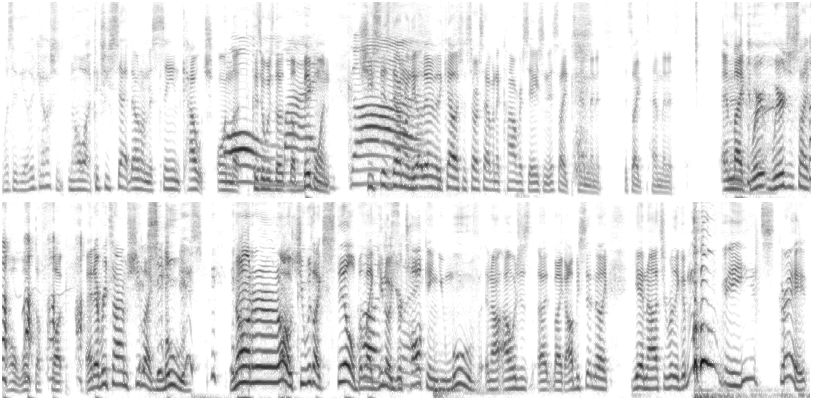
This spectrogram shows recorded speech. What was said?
was it the other couch? No, I think she sat down on the same couch on the because it was the, the big one. my She sits down on the other end of the couch and starts having a conversation. It's like ten minutes. It's like ten minutes. And like we're we're just like, oh, what the fuck? And every time she like She- moves, no, no, no, no, no. She was like still, but like Oh, you know, you're like- talking, you move, and I, I was just uh, like, I'll be sitting there like, yeah, no, it's a really good movie. It's great.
